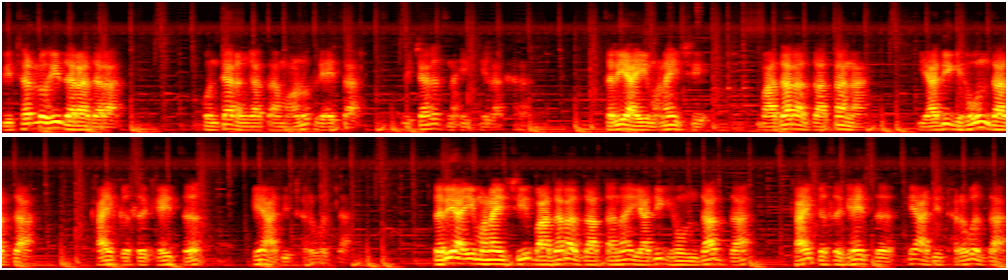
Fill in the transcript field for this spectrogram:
विथरलोही जरा जरा. कोणत्या रंगाचा माणूस घ्यायचा? विचारच नाही केला खरा. तरी आई म्हणायची बाजारात जाताना यादी घेऊन जात जा. काय कसं घ्यायचं हे आधी ठरवत जा. तरी आई म्हणायची बाजारात जाताना यादी घेऊन जात जा. काय कसं घ्यायचं हे आधी ठरवत जा.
